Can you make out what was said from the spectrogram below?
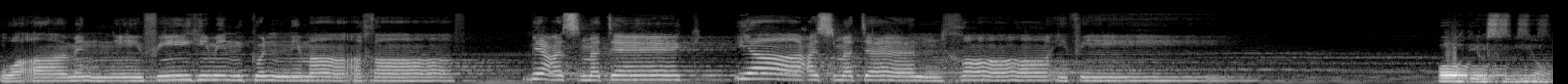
وآمني فيه من كل ما أخاف. بعصمتك يا عصمة الخائفين Oh Dios mío,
